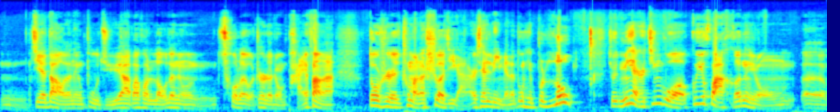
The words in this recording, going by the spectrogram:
嗯街道的那种布局啊，包括楼的那种错落有致的这种排放啊。都是充满了设计感，而且里面的东西不 low，就明显是经过规划和那种呃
